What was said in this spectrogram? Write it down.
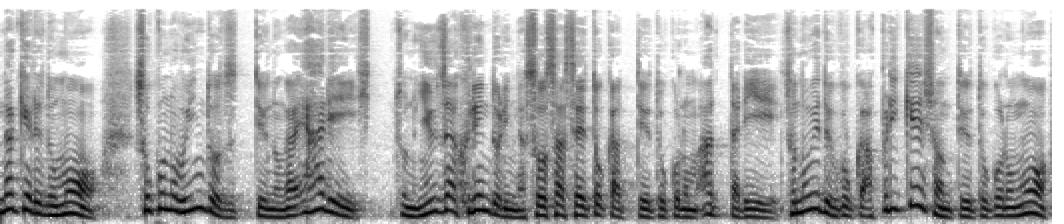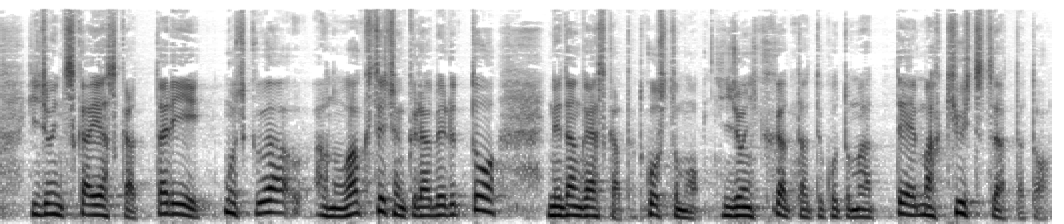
だけれども、そこの Windows っていうのが、やはり、そのユーザーフレンドリーな操作性とかっていうところもあったり、その上で動くアプリケーションっていうところも非常に使いやすかったり、もしくは、あの、ワークステーションに比べると値段が安かった。コストも非常に低かったということもあって、まあ、普及しつつあったと。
